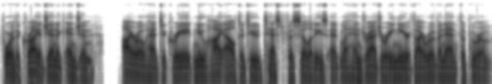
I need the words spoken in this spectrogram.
For the cryogenic engine, ISRO had to create new high-altitude test facilities at Mahendragiri near Thiruvananthapuram.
